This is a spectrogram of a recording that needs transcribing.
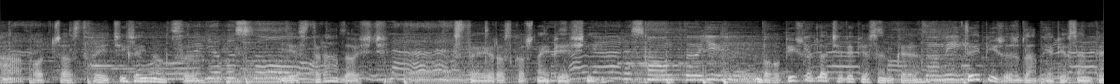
A podczas Twojej cichej nocy jest radość z tej rozkosznej pieśni. Bo piszę dla Ciebie piosenkę, Ty piszesz dla mnie piosenkę,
